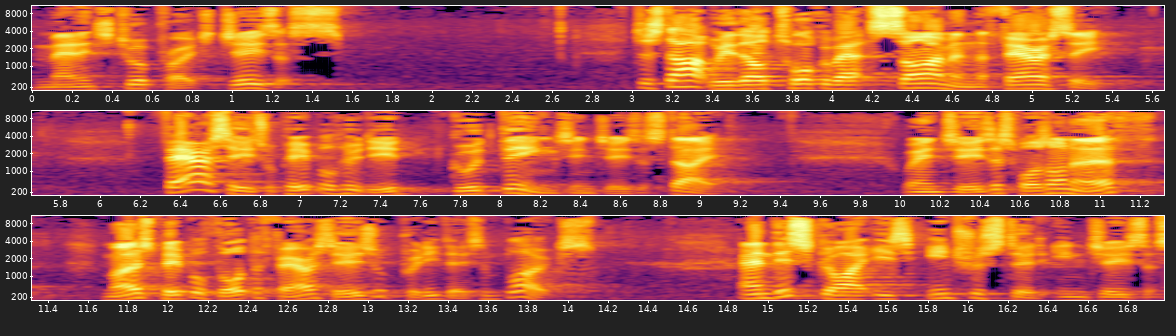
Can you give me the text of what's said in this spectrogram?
managed to approach Jesus. To start with, I'll talk about Simon the Pharisee. Pharisees were people who did good things in Jesus' day. When Jesus was on earth, most people thought the Pharisees were pretty decent blokes. And this guy is interested in Jesus.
